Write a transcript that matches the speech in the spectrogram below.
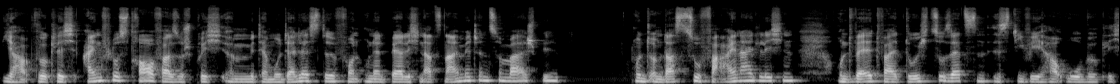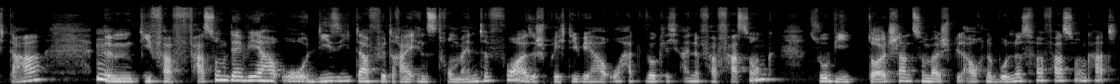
ja wirklich Einfluss drauf. Also sprich ähm, mit der Modellliste von unentbehrlichen Arzneimitteln zum Beispiel. Und um das zu vereinheitlichen und weltweit durchzusetzen, ist die WHO wirklich da. Mhm. Ähm, die Verfassung der WHO, die sieht dafür drei Instrumente vor. Also sprich, die WHO hat wirklich eine Verfassung, so wie Deutschland zum Beispiel auch eine Bundesverfassung hat.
